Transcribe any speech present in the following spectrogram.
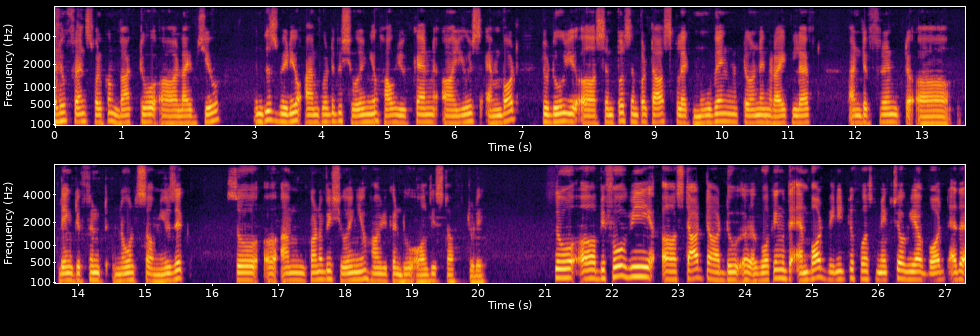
Hello friends, welcome back to uh, Lifegeo. In this video, I'm going to be showing you how you can uh, use Mbot to do uh, simple simple tasks like moving, turning right, left, and different uh, playing different notes or music. So uh, I'm gonna be showing you how you can do all this stuff today. So uh, before we uh, start do working with the Mbot, we need to first make sure we have bought the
